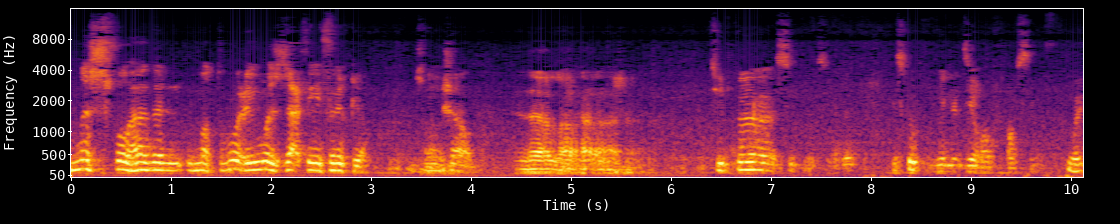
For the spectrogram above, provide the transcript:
نصف هذا المطبوع يوزع في إفريقيا. إن شاء الله. جزاه الله Tu peux, s'il te plaît, est-ce que vous pouvez le dire en français? Oui.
